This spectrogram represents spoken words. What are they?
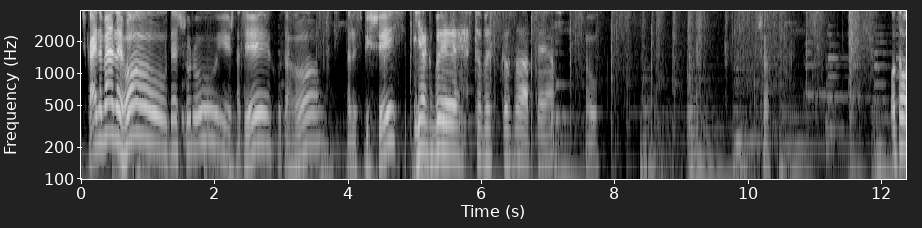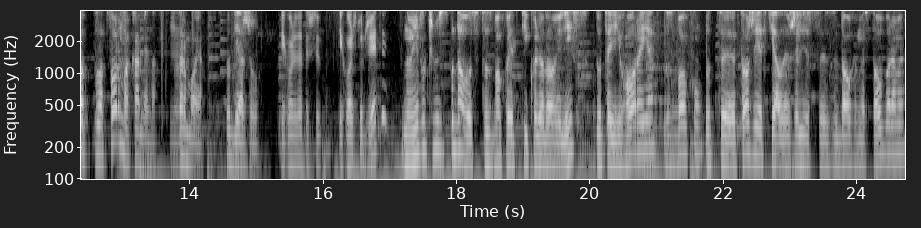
Чекай на мене, гоу, де шуруєш? Та тихо, та го. Та не спішись. Як би тобі сказати? Оу. Що? Ота от платформа кам'яна, Ну. тепер моя. Тут я живу. Ти хочеш сказати, що ти хочеш тут жити? Ну мені поки що сподобалося. Тут збоку є такий кольоровий ліс, тут і гори є збоку. Тут е, теж є такі, але вже ліс з довгими стовбурами.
